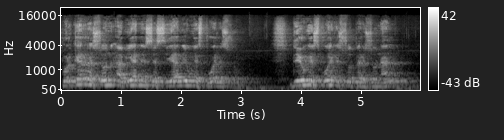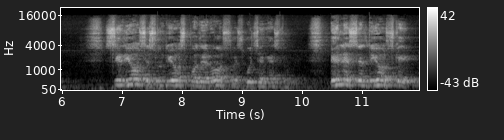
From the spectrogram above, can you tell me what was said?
¿Por qué razón había necesidad de un esfuerzo? de un esfuerzo personal. Si Dios es un Dios poderoso, escuchen esto, Él es el Dios que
